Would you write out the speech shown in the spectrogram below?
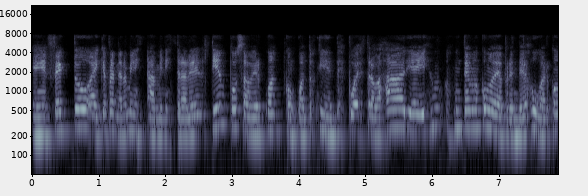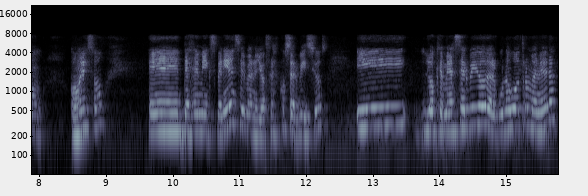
En efecto, hay que aprender a administrar el tiempo, saber con cuántos clientes puedes trabajar y ahí es un, es un, tema como de aprender a jugar con, con eso. Eh, desde mi experiencia, bueno, yo ofrezco servicios y lo que me ha servido de alguna u otra manera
